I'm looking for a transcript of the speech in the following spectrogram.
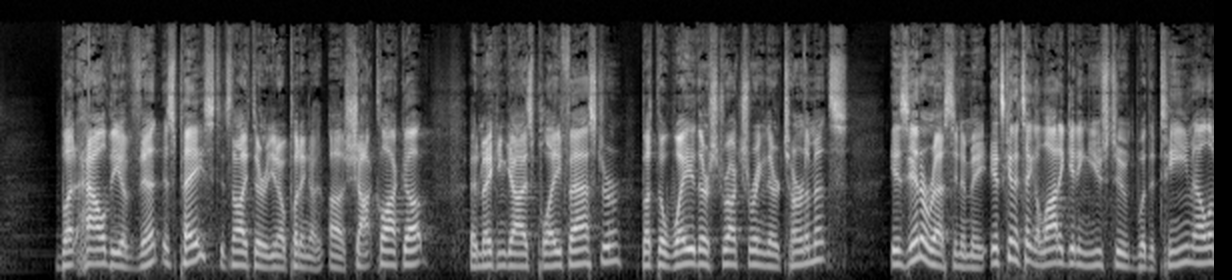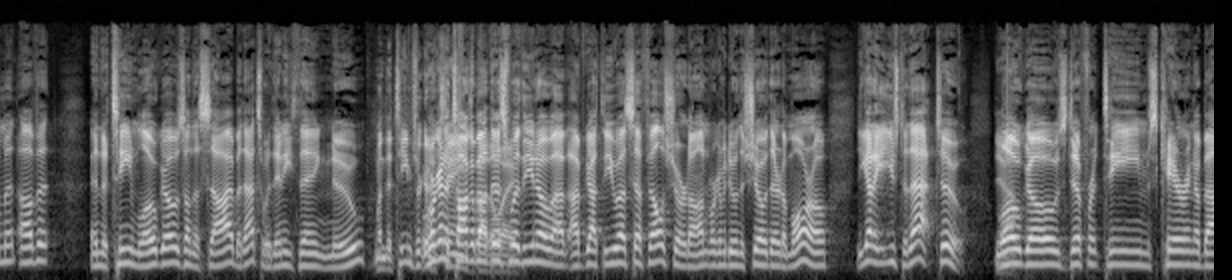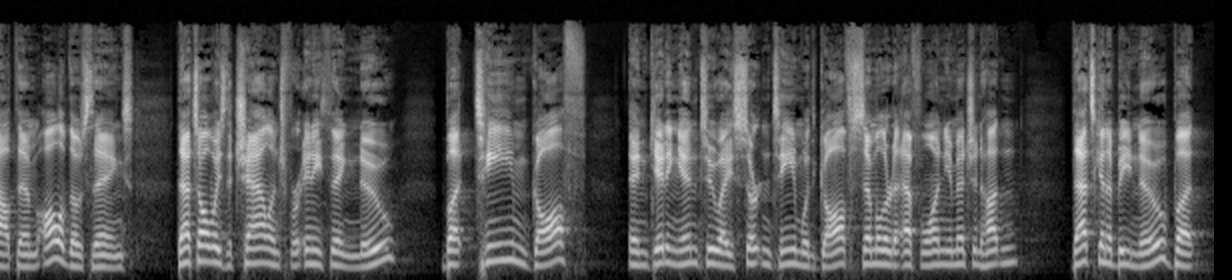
but how the event is paced. It's not like they're you know putting a, a shot clock up and making guys play faster, but the way they're structuring their tournaments is interesting to me. It's going to take a lot of getting used to with the team element of it and the team logos on the side, but that's with anything new. When the teams are going We're going to talk about this way. with, you know, I've got the USFL shirt on. We're going to be doing the show there tomorrow. You got to get used to that too. Yeah. Logos, different teams, caring about them, all of those things. That's always the challenge for anything new. But team golf and getting into a certain team with golf, similar to F1, you mentioned Hutton – that's going to be new, but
